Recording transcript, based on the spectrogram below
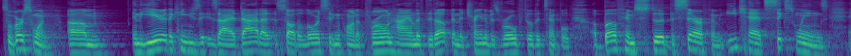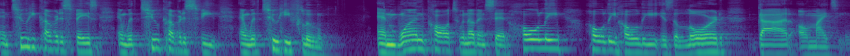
So, verse one. Um, in the year that King Uzziah died, I saw the Lord sitting upon a throne, high and lifted up, and the train of his robe filled the temple. Above him stood the seraphim. Each had six wings, and two he covered his face, and with two covered his feet, and with two he flew. And one called to another and said, Holy, holy, holy is the Lord God Almighty.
